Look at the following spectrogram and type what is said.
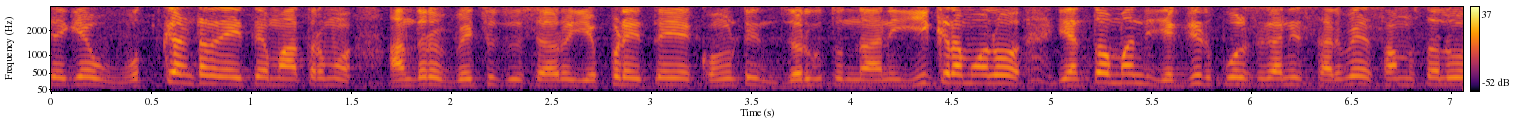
తెగే ఉత్కంఠ అయితే మాత్రం అందరూ వేచి చూశారు. ఎప్పుడైతే కౌంటింగ్ జరుగుతుందా అని ఈ క్రమంలో ఎంతో మంది ఎగ్జిట్ పోల్స్ కానీ సర్వే సంస్థలు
